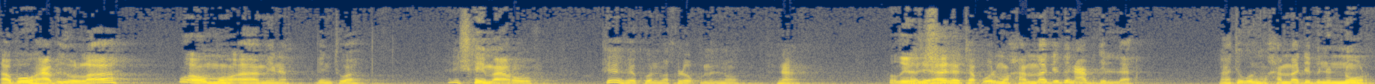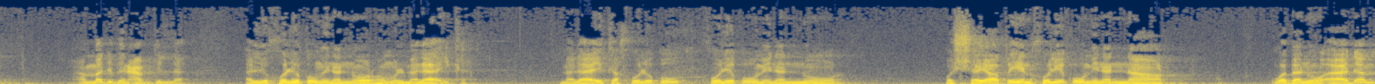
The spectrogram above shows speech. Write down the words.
أبوه عبد الله وأمه آمنة بنت وهب. هذا شيء معروف. كيف يكون مخلوق من نور نعم ولهذا تقول محمد بن عبد الله. ما تقول محمد بن النور؟ محمد بن عبد الله. اللي خلقوا من النور هم الملائكة. الملائكة خلقوا خلقوا من النور والشياطين خلقوا من النار وبنو آدم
